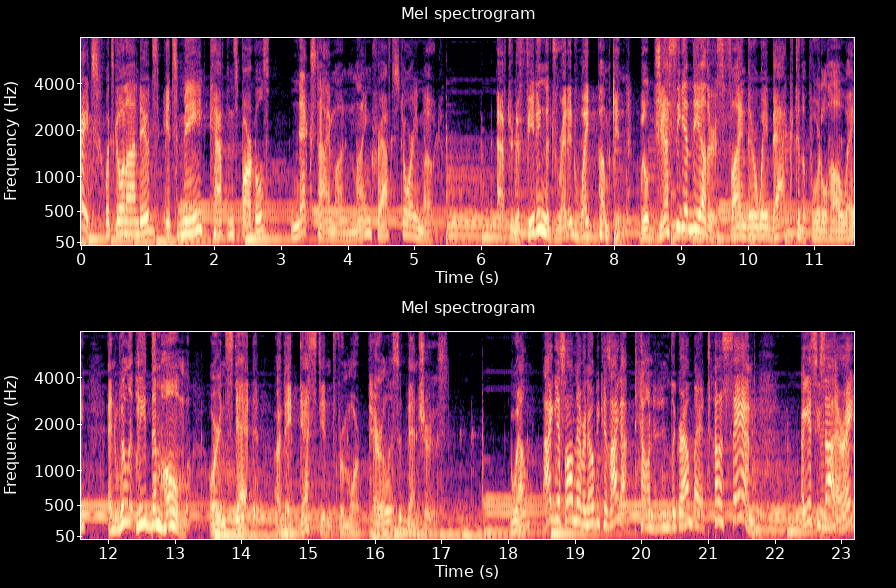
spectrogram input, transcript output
Alright, what's going on dudes? It's me, Captain Sparkles, next time on Minecraft Story Mode. After defeating the dreaded White Pumpkin, will Jesse and the others find their way back to the portal hallway? And will it lead them home? Or instead, are they destined for more perilous adventures? Well, I guess I'll never know because I got pounded into the ground by a ton of sand. I guess you saw that, right?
